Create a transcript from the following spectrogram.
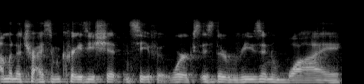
I'm gonna try some crazy shit and see if it works, is the reason why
